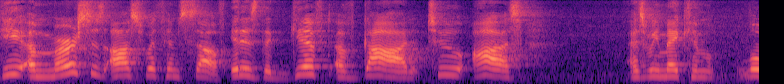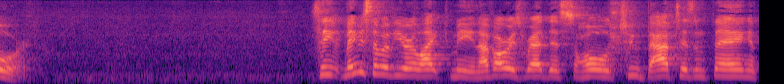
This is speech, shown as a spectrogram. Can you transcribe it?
He immerses us with Himself. It is the gift of God to us as we make Him Lord. See, maybe some of you are like me, and I've always read this whole two baptism thing, and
